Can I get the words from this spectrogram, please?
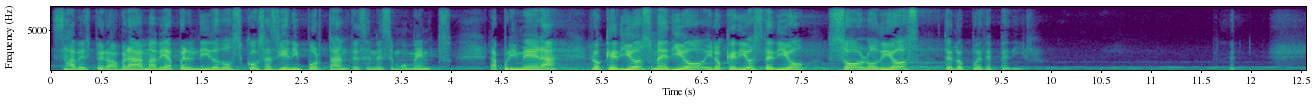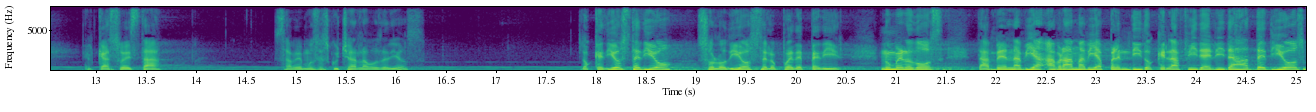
Sabes, pero Abraham había aprendido dos cosas bien importantes en ese momento. La primera, lo que Dios me dio y lo que Dios te dio, solo Dios te lo puede pedir. El caso está, ¿sabemos escuchar la voz de Dios? Lo que Dios te dio, solo Dios te lo puede pedir. Número dos, también había, Abraham había aprendido que la fidelidad de Dios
